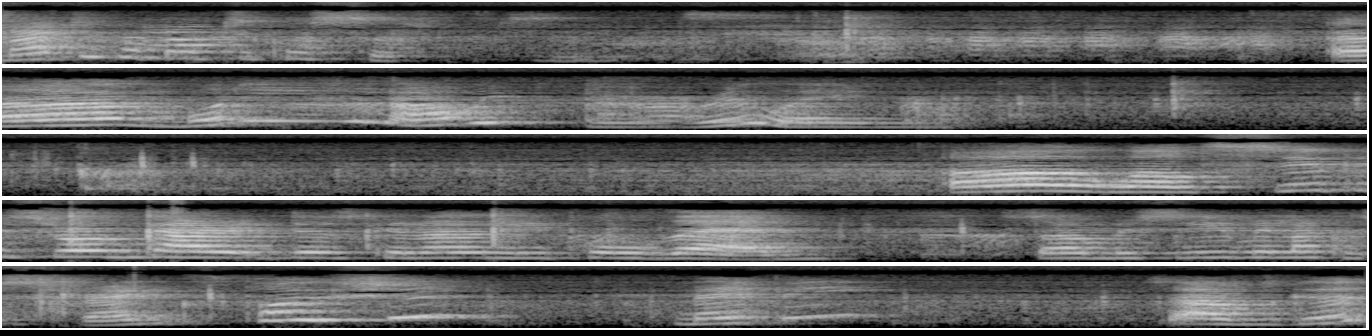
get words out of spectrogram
magical, magical substance. Um, what even are we brewing? Oh, well, super strong characters can only pull them. So I'm assuming like a strength potion? Maybe? Sounds good.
